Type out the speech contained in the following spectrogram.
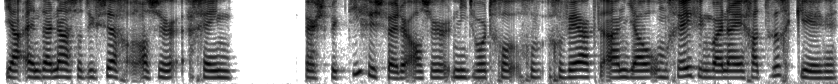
Ja, en daarnaast wat ik zeg, als er geen perspectief is verder... als er niet wordt ge- ge- gewerkt aan jouw omgeving waarnaar je gaat terugkeren...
